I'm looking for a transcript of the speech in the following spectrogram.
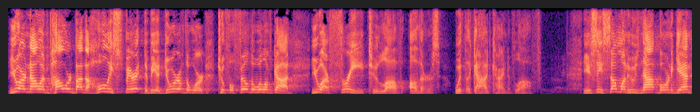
You are now empowered by the Holy Spirit to be a doer of the word, to fulfill the will of God. You are free to love others with a God kind of love. You see, someone who's not born again,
